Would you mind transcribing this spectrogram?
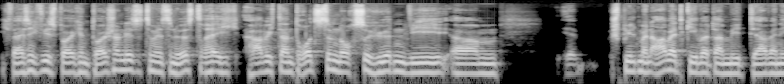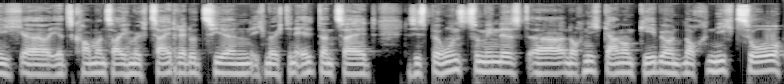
Ich weiß nicht, wie es bei euch in Deutschland ist, zumindest in Österreich habe ich dann trotzdem noch so Hürden wie ähm, spielt mein Arbeitgeber damit, ja, wenn ich äh, jetzt komme und sage, ich möchte Zeit reduzieren, ich möchte in Elternzeit, das ist bei uns zumindest äh, noch nicht gang und gäbe und noch nicht so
